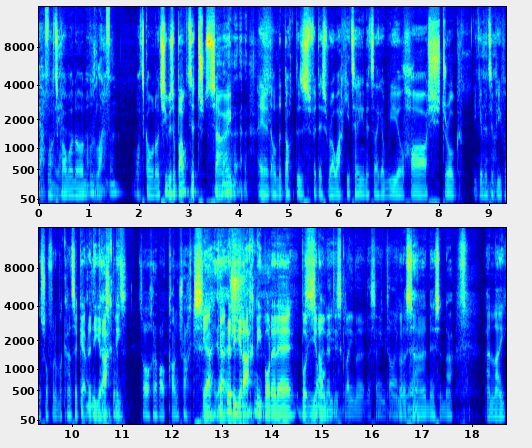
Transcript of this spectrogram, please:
laughing, what's yeah. going on? I was laughing. What's going on? She was about to tr- sign uh, on the doctors for this Roaccutane. It's like a real harsh drug. You give it to people suffering with cancer. Get When rid of your acne. Desperate. Talking about contracts. Yeah, Yeah. get rid of your acne, but it, uh, but you know, a you, disclaimer at the same time. you got to yeah. sign this and that. And like,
